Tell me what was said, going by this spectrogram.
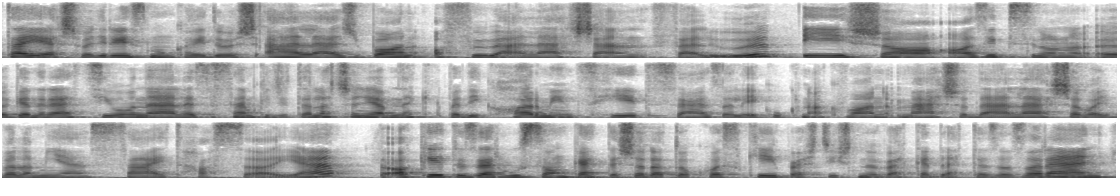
teljes vagy részmunkaidős állásban a főállásán felül, és a, az Y-generációnál ez a szem kicsit alacsonyabb, nekik pedig 37%-uknak van másodállása, vagy valamilyen site hustle A 2022-es adatokhoz képest is növekedett ez az arány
